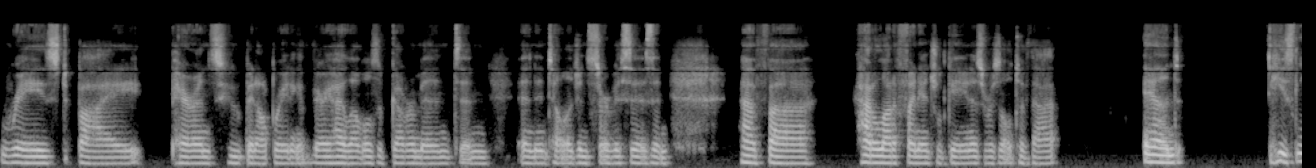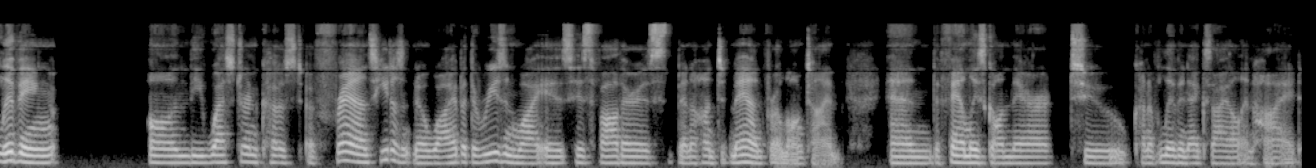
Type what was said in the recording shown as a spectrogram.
raised by parents who've been operating at very high levels of government and and intelligence services and have uh, had a lot of financial gain as a result of that. And he's living on the western coast of France. He doesn't know why, but the reason why is his father has been a hunted man for a long time. And the family's gone there to kind of live in exile and hide.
